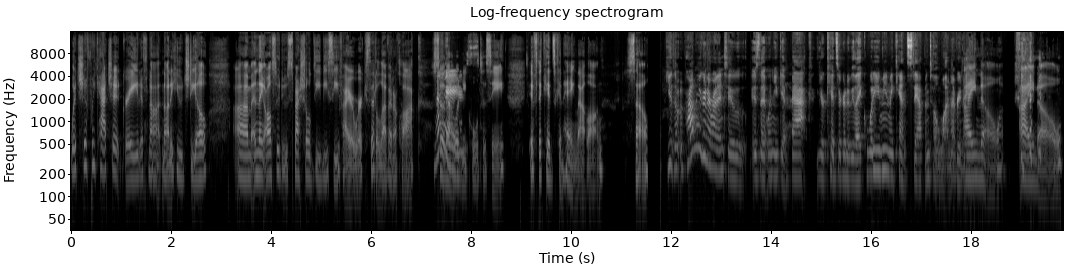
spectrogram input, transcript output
which if we catch it, great. If not, not a huge deal. Um, and they also do special DVC fireworks at eleven o'clock. Nice. So that would be cool to see if the kids can hang that long. So you, the problem you're going to run into is that when you get back, your kids are going to be like, "What do you mean we can't stay up until one every night?" I know, I know.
